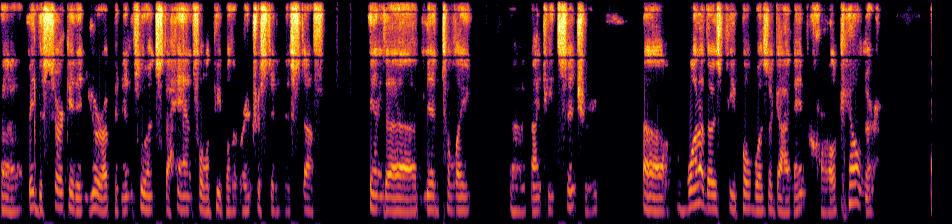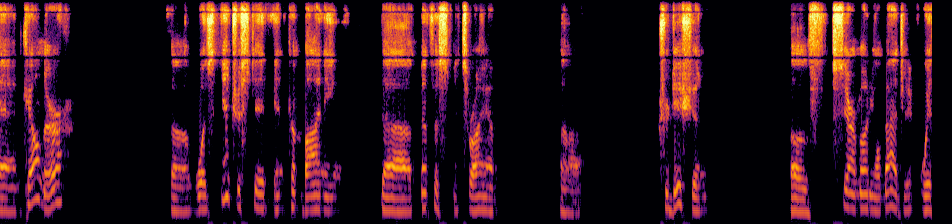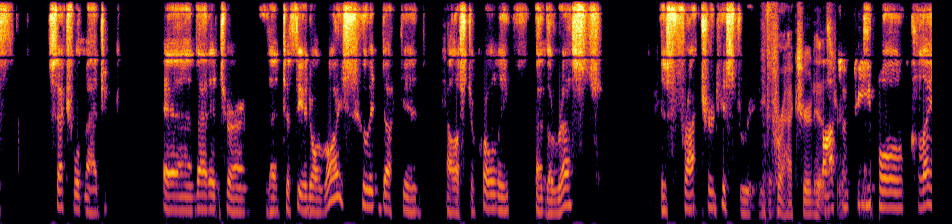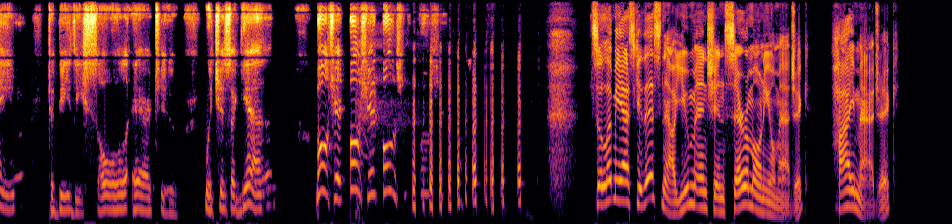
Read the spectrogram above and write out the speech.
uh, made the circuit in Europe and influenced a handful of people that were interested in this stuff in the mid to late uh, 19th century. Uh, one of those people was a guy named Carl Kellner. And Kellner uh, was interested in combining the Memphis Mitzrayim uh, tradition of ceremonial magic with sexual magic. And that in turn led to Theodor Reuss, who inducted Aleister Crowley, and the rest is fractured history. Fractured history. Lots of people claim to be the sole heir to, which is again bullshit, bullshit, bullshit, bullshit. So let me ask you this now. You mentioned ceremonial magic, high magic,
